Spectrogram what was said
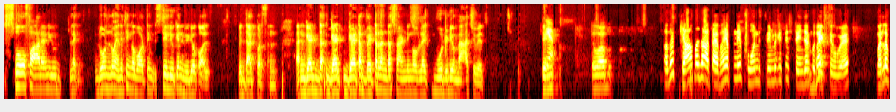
so far and you like don't know anything about him still you can video call with that person and get the get get a better understanding of like who did you match with Tin- Yeah. तो अब अबे क्या मज़ा आता है भाई अपने फ़ोन स्क्रीन में किसी स्ट्रेंजर को But- देखते हुए मतलब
